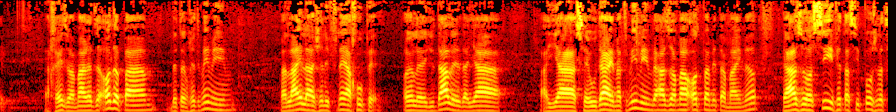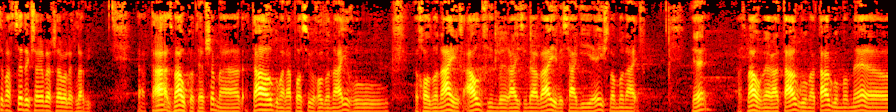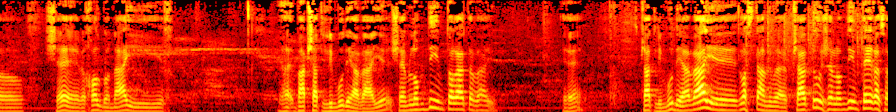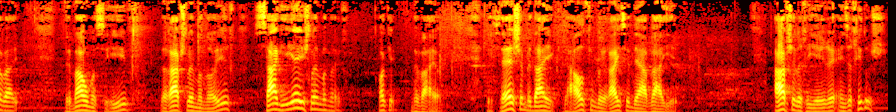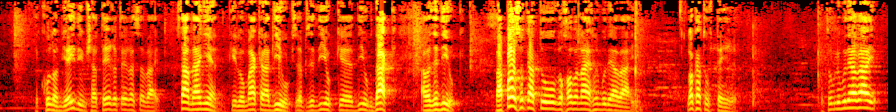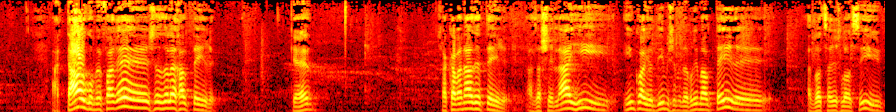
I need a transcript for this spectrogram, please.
אחרי זה הוא אמר את זה עוד פעם בתמחית מימים, בלילה שלפני החופה. אוהל י"ד היה, היה סעודה עם התמימים, ואז הוא אמר עוד פעם את המיימר, ואז הוא הוסיף את הסיפור של הצמח צדק שהרבא עכשיו הולך להביא. אתה, אז מה הוא כותב שם? התרגום על הפוסק בכל בונייך הוא בכל בונייך אלפין ברייסי דהווי וסגי יש לא בונייך. Yeah? אז מה הוא אומר התרגום? התרגום אומר שבכל בונייך מה פשט לימודי הוויה? שהם לומדים תורת הוויה. Yeah? פשט לימודי הוויה, לא סתם לימודי, פשט הוא שהם לומדים תרס הוויה. ומה הוא מוסיף? ורב שלם מנויך, סגי יהיה שלם מנויך. אוקיי, מבאר. וזה שמדייק, דאלפין ברייסה דהוויה. אף שלחיירה אין זה חידוש. וכולם יודעים שהתרא תרא סבי. סתם מעניין, כאילו מה כאן הדיוק? זה, זה דיוק, דיוק דק, אבל זה דיוק. בפוסק כתוב בכל בנייך לימודי הוויה. לא כתוב תרא. כתוב לימודי הוויה. התרגום מפרש שזה הולך על תרא. כן? שהכוונה זה תרא. אז השאלה היא, אם כבר יודעים שמדברים על תרא, אז לא צריך להוסיף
